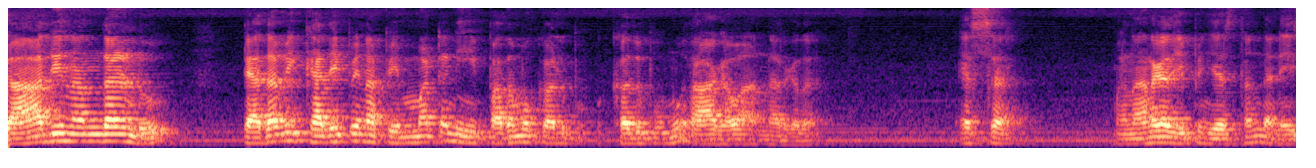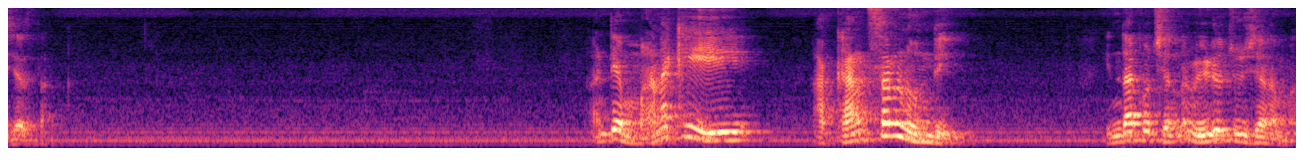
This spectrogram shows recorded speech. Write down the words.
గాది నందనుడు పెదవి కదిపిన పిమ్మట నీ పదము కలుపు కదుపుము రాఘవ అన్నారు కదా. ఎస్ సార్ మా నాన్నగారు చెప్పింది చేస్తాను దాన్ని వేసేస్తాను అంటే మనకి ఆ కన్సర్న్ ఉంది. ఇందాక చిన్న వీడియో చూశానమ్మా.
